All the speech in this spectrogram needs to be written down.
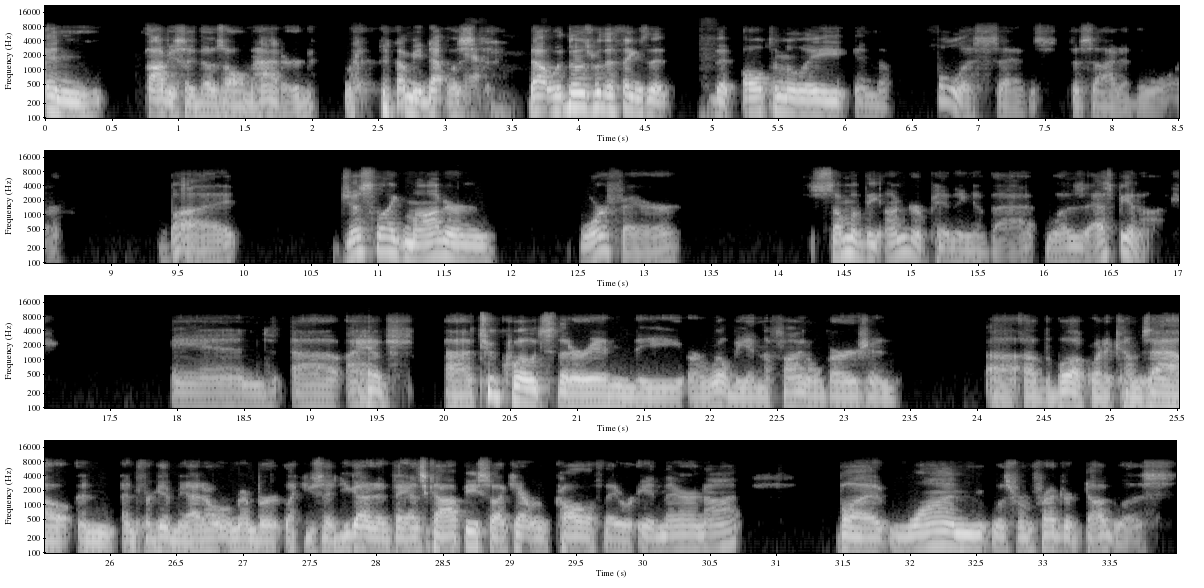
and obviously, those all mattered. I mean, that was yeah. that. Those were the things that that ultimately, in the fullest sense, decided the war. But just like modern warfare, some of the underpinning of that was espionage. And uh, I have uh, two quotes that are in the, or will be in the final version uh, of the book when it comes out. And and forgive me, I don't remember. Like you said, you got an advance copy, so I can't recall if they were in there or not. But one was from Frederick Douglass,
